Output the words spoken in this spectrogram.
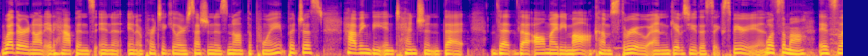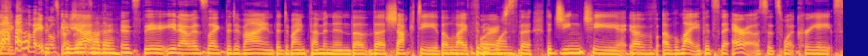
whether or not it happens in a, in a particular session is not the point but just having the intention that that the almighty ma comes through and gives you this experience. What's the ma? it's like I love April's the great mother. it's the you know, it's like the divine, the divine feminine, the the Shakti, the mm-hmm. life The force, one. the the Jing Chi of of life. It's the eros. It's what creates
